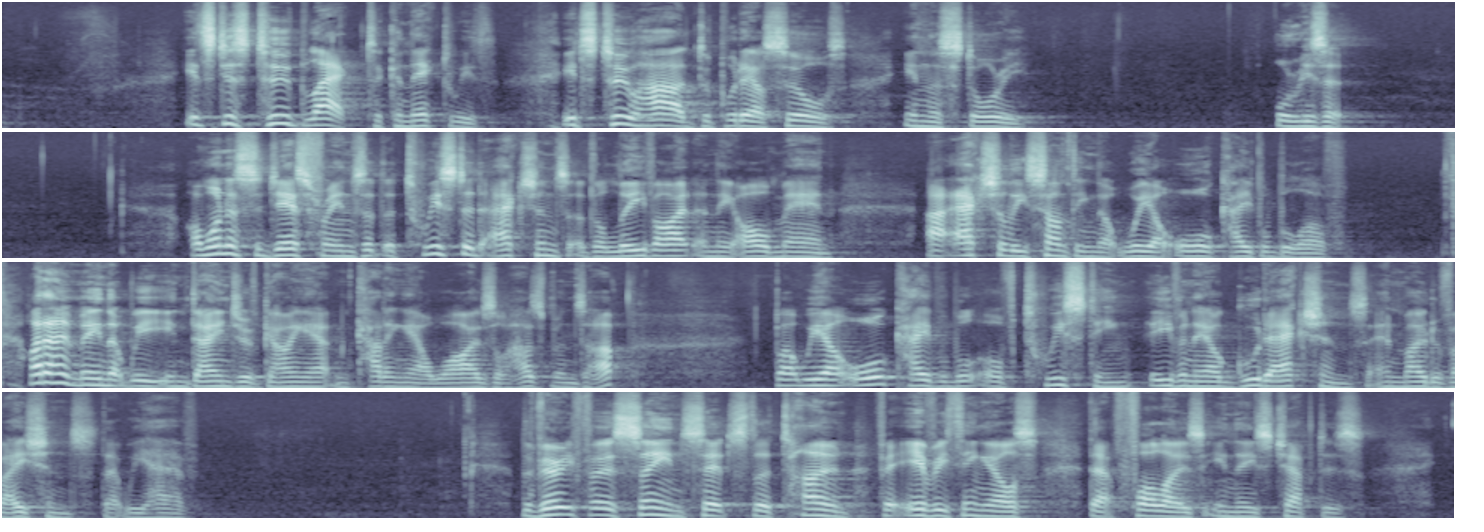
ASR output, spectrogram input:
It's just too black to connect with. It's too hard to put ourselves in the story. Or is it? I want to suggest, friends, that the twisted actions of the Levite and the old man are actually something that we are all capable of. I don't mean that we're in danger of going out and cutting our wives or husbands up, but we are all capable of twisting even our good actions and motivations that we have. The very first scene sets the tone for everything else that follows in these chapters.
